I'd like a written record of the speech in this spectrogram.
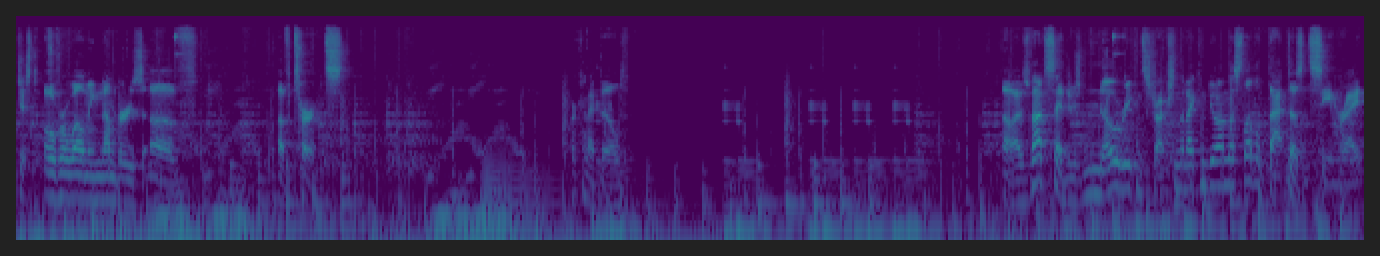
just overwhelming numbers of of turrets. Where can I build? Oh, I was about to say, there's no reconstruction that I can do on this level? That doesn't seem right.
